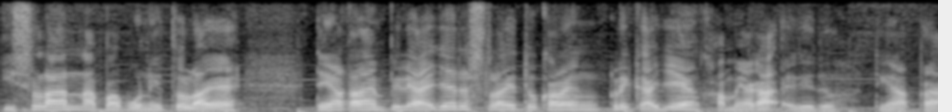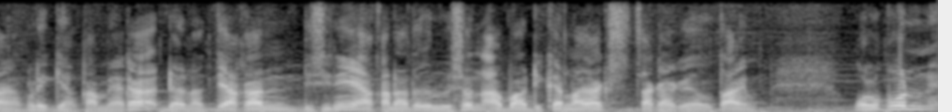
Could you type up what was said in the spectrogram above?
Islam apa pun itulah ya. Tinggal kalian pilih aja setelah itu kalian klik aja yang kamera gitu. Tinggal kalian klik yang kamera dan nanti akan di sini akan ada tulisan abadikan layar secara real time. Walaupun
